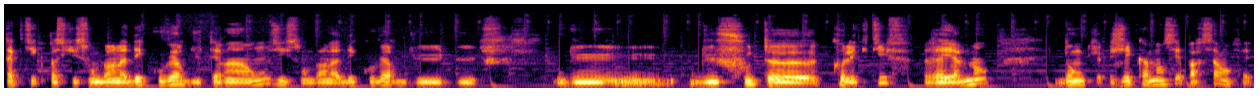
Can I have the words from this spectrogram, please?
tactique parce qu'ils sont dans la découverte du terrain à 11, ils sont dans la découverte du, du, du, foot euh, collectif réellement. Donc j'ai commencé par ça en fait,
